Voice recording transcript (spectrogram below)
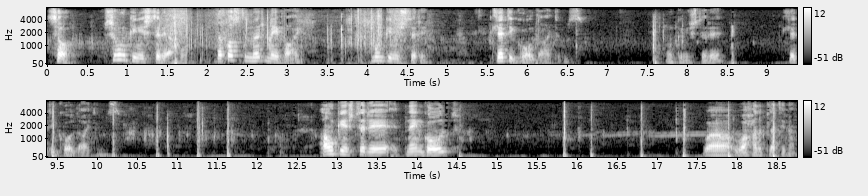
so شو ممكن يشتري أخو the customer may buy. ممكن يشتري ثلاثة gold items. ممكن يشتري ثلاثة gold items. أو ممكن يشتري اثنين جولد وواحد بلاتينوم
